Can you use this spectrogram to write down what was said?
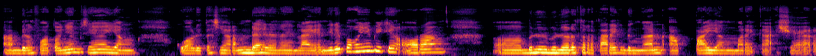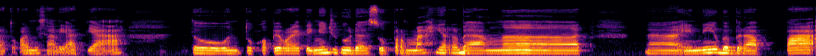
ambil fotonya misalnya yang kualitasnya rendah dan lain-lain. Jadi pokoknya bikin orang uh, bener-bener tertarik dengan apa yang mereka share. Tuh kalian bisa lihat ya. Tuh untuk copywritingnya juga udah super mahir banget. Nah ini beberapa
